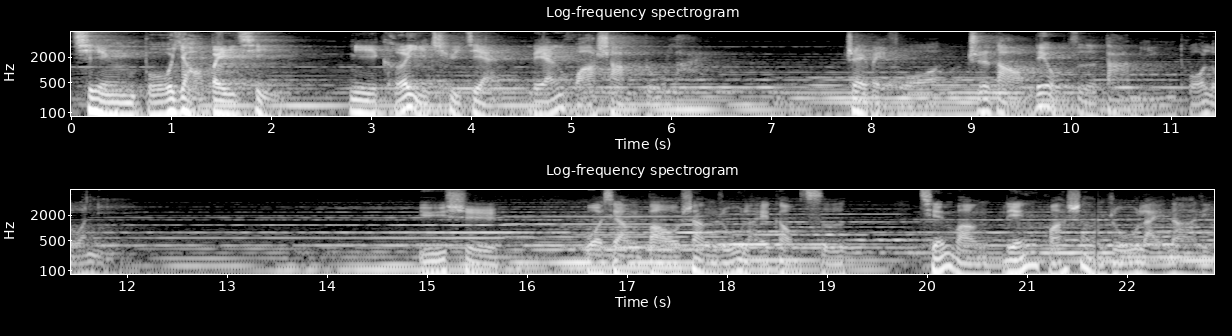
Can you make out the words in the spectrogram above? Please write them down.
请不要悲泣，你可以去见莲华上。这位佛知道六字大名陀罗尼。于是，我向宝上如来告辞，前往莲华上如来那里。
